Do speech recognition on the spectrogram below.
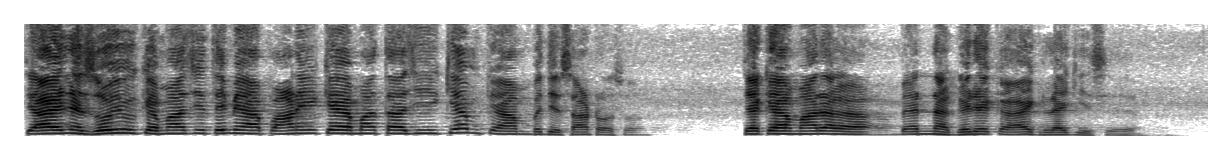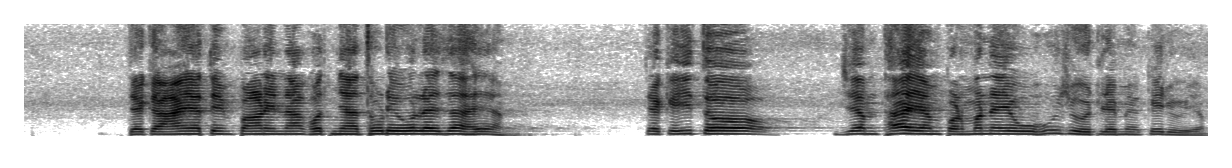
ત્યાં એને જોયું કે, માજી, તમે આ પાણી કે માતાજી, કેમ કે આમ બધી સાંટો છો? તે કે મારા બેનના ઘરે કે આગ લાગી છે. તે કે અહીંયા તમે પાણી નાખો ત્યાં થોડી ઓલાઈ જાય એમ. તે કે એ તો જેમ થાય એમ, પણ મને એવું સૂઝ્યું એટલે મેં કર્યું એમ.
